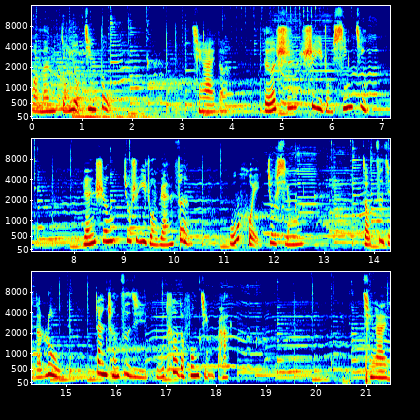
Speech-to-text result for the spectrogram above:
我们总有进步，亲爱的，得失是一种心境，人生就是一种缘分，无悔就行，走自己的路，站成自己独特的风景吧，亲爱的，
